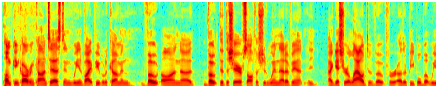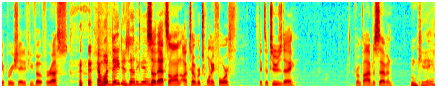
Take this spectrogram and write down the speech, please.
pumpkin carving contest, and we invite people to come and vote on uh, vote that the sheriff's office should win that event. I guess you're allowed to vote for other people, but we appreciate if you vote for us. and what date is that again? So that's on October 24th. It's a Tuesday from 5 to 7. Okay.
